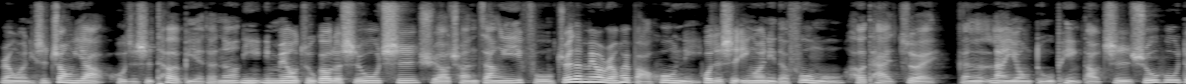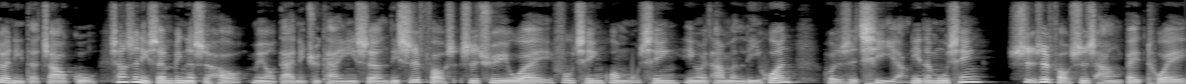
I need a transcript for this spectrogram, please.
认为你是重要或者是特别的呢？你你没有足够的食物吃，需要穿脏衣服，觉得没有人会保护你，或者是因为你的父母喝太醉跟滥用毒品，导致疏忽对你的照顾，像是你生病的时候没有带你去看医生，你是否失去一位父亲或母亲，因为他们离婚或者是弃养？你的母亲是是否时常被推、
